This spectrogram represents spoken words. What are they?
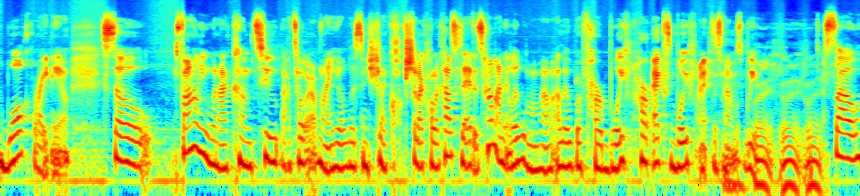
walk right now. So finally when I come to, I told her, I'm like, yo, listen, she like, should I call the cops? at the time I didn't live with my mom. I lived with her boy, her ex-boyfriend at the time. It was mm-hmm. weird. Right, right, right. So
